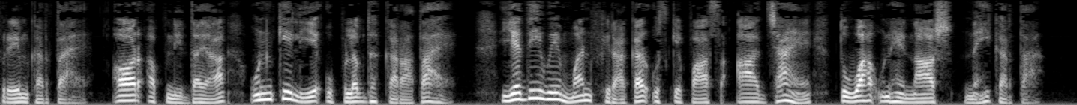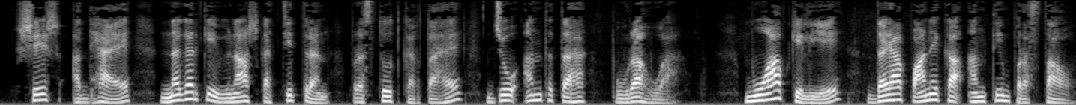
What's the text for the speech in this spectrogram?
प्रेम करता है और अपनी दया उनके लिए उपलब्ध कराता है। यदि वे मन फिराकर उसके पास आ जाएँ, तो वह उन्हें नाश नहीं करता। शेष अध्याय नगर के विनाश का चित्रण प्रस्तुत करता है, जो अंततः पूरा हुआ। मुआब के लिए दया पाने का अंतिम प्रस्ताव।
